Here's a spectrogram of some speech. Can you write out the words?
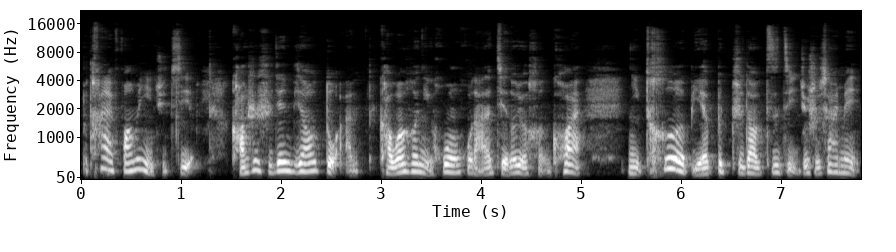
不太方便你去记。考试时间比较短，考官和你互问互答的节奏又很快，你特别不知道自己就是下面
